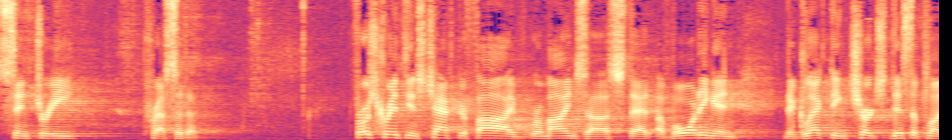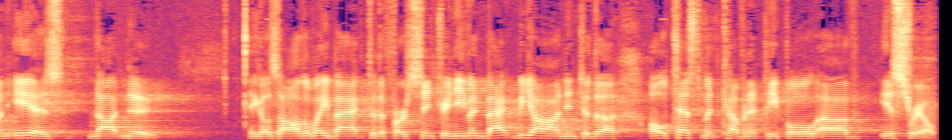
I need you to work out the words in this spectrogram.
century precedent. 1 Corinthians chapter 5 reminds us that avoiding and neglecting church discipline is not new. It goes all the way back to the first century and even back beyond into the Old Testament covenant people of Israel.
